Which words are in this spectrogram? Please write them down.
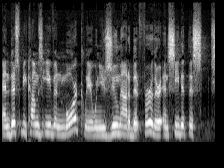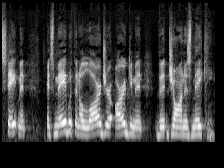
And this becomes even more clear when you zoom out a bit further and see that this statement it's made within a larger argument that John is making.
